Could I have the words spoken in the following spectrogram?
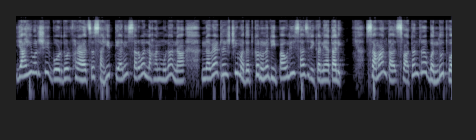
याही वर्षी गोडधोड फराळाचं साहित्य आणि सर्व लहान मुलांना नव्या ड्रेसची मदत करून दीपावली साजरी करण्यात आली. समानता स्वातंत्र्य बंधुत्व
